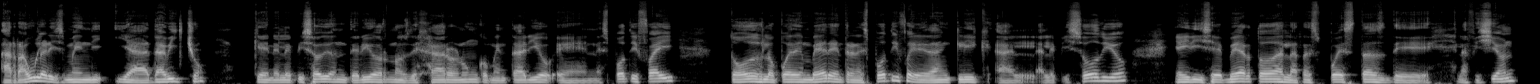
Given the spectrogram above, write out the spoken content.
a Raúl Arismendi y a Davicho, que en el episodio anterior nos dejaron un comentario en Spotify. Todos lo pueden ver, entran en Spotify, le dan clic al, al, episodio y ahí dice ver todas las respuestas de la afición.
